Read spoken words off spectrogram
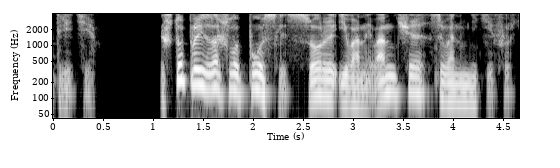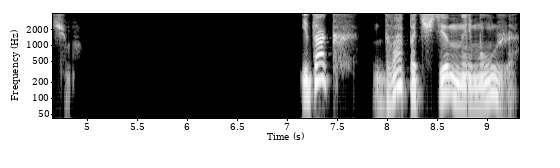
третья. Что произошло после ссоры Ивана Ивановича с Иваном Никифоровичем? Итак, два почтенные мужа,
